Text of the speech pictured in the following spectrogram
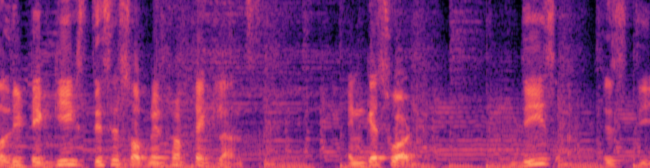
All the tech geeks, this is Swapnil from TechGlance. And guess what? This is the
